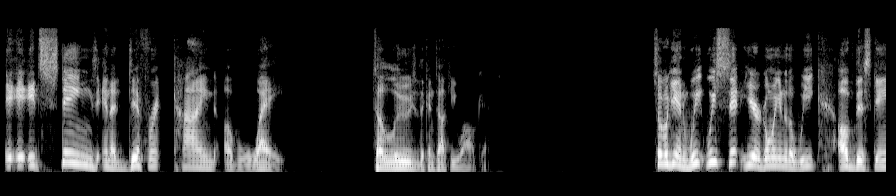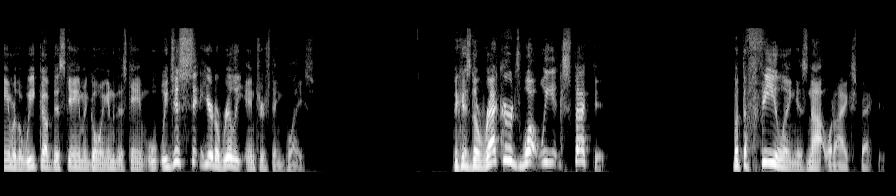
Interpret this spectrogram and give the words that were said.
It, it stings in a different kind of way to lose the Kentucky Wildcats. So again, we we sit here going into the week of this game or the week of this game and going into this game. We just sit here at a really interesting place. Because the record's what we expected. But the feeling is not what I expected.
